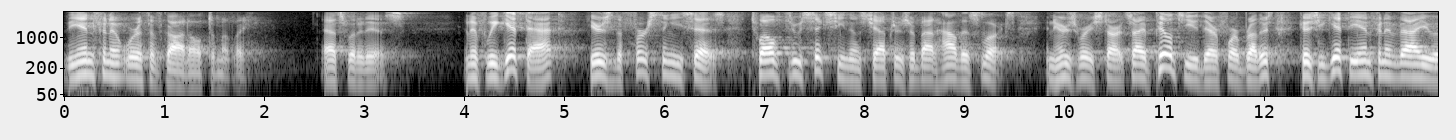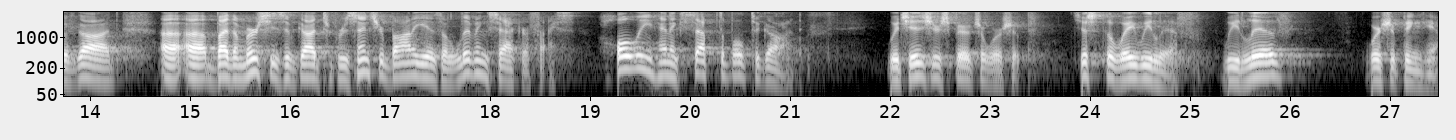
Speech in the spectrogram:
the infinite worth of God ultimately. That's what it is. And if we get that, here's the first thing he says 12 through 16, those chapters are about how this looks. And here's where he starts. I appeal to you, therefore, brothers, because you get the infinite value of God, uh, uh, by the mercies of God, to present your body as a living sacrifice, holy and acceptable to God, which is your spiritual worship. Just the way we live. We live worshiping Him.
